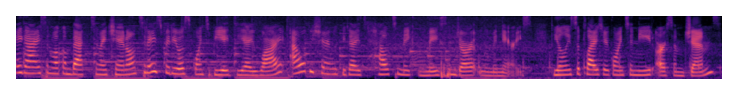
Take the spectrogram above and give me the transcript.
Hey guys and welcome back to my channel. Today's video is going to be a DIY. I will be sharing with you guys how to make mason jar luminaries. The only supplies you're going to need are some gems,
